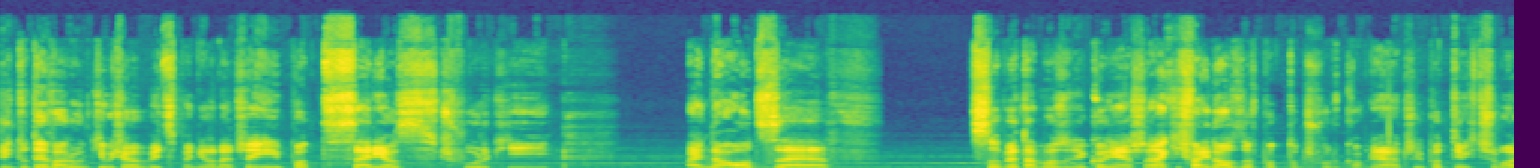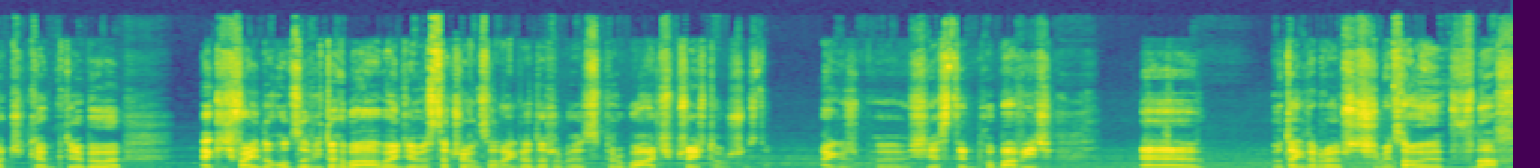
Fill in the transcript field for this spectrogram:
Czyli tutaj warunki musiały być spełnione, czyli pod serią z czwórki fajny odzew, sobie tam może niekoniecznie, ale jakiś fajny odzew pod tą czwórką, nie? Czyli pod tymi trzema odcinkami, które były, jakiś fajny odzew i to chyba będzie wystarczająca nagroda, żeby spróbować przejść tą szóstą. Tak, żeby się z tym pobawić. E, bo tak naprawdę przeszliśmy cały FNAF,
